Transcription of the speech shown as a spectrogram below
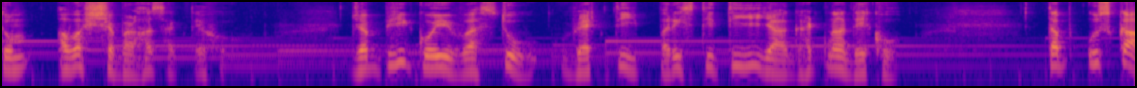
तुम अवश्य बढ़ा सकते हो। जब भी कोई वस्तु, व्यक्ति, परिस्थिति या घटना देखो, तब उसका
